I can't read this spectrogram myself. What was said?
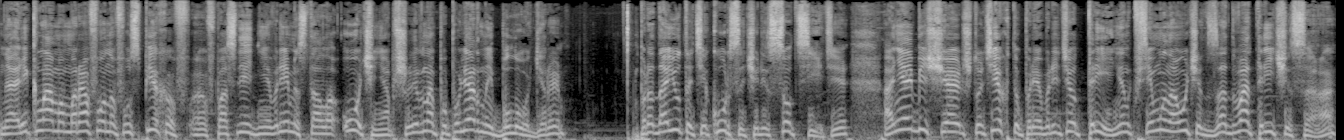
Э, Реклама марафонов успехов э, в последнее время стала очень обширна. Популярные блогеры, продают эти курсы через соцсети. Они обещают, что тех, кто приобретет тренинг, всему научат за 2-3 часа.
